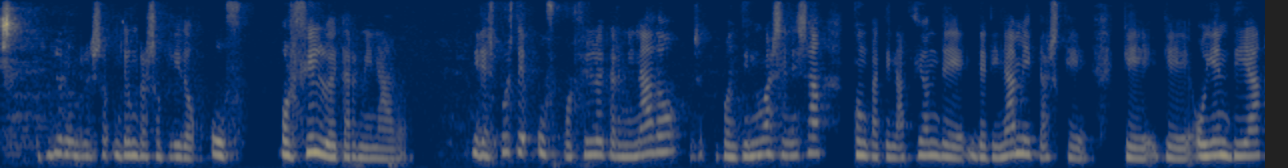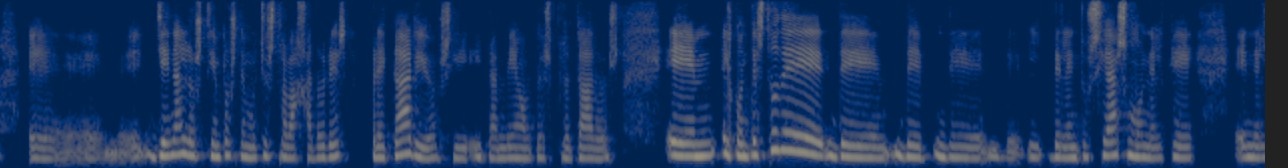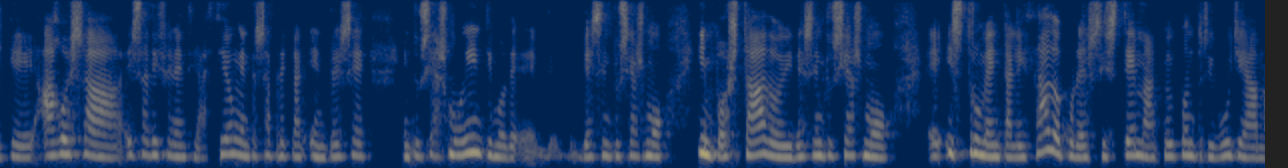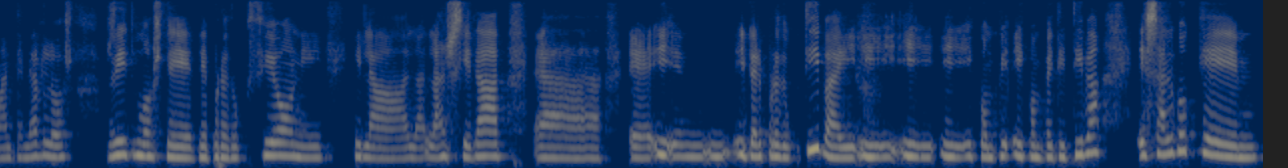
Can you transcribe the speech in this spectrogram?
de un, resoplido, uff, por fin lo he terminado. Y después de, uff, por fin lo he terminado, continúas en esa concatenación de, dinámicas que, hoy en día eh, llenan los tiempos de muchos trabajadores precarios y, también autoexplotados. Em, el contexto del entusiasmo en el que, en el que hago esa, diferenciación entre, esa entre, ese entusiasmo íntimo, de, ese entusiasmo impostado y de ese entusiasmo eh, instrumentalizado por el sistema que hoy contribuye a mantener los ritmos de, producción y, la, ansiedad eh, eh, hiperproductiva y, competitiva es algo que,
